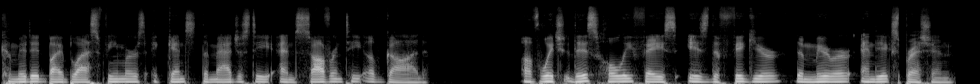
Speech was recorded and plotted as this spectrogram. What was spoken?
committed by blasphemers against the majesty and sovereignty of God, of which this holy face is the figure, the mirror, and the expression,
